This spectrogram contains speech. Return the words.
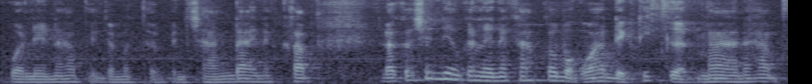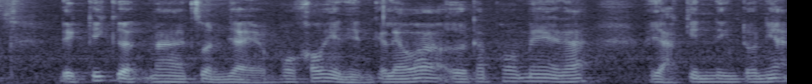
ควรเลยนะครับ ถึงจะมาเกิดเป็นช้างได้นะครับ แล้วก็เช่นเดียวกันเลยนะครับ ก็บอกว่าเด็กที่เกิดมานะครับ เด็กที่เกิดมาส่วนใหญ่พอเขาเห็นเห็นกันแล้วว่าเออถ้าพ่อแม่นะอยากกินลิงตัวเนี้ย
